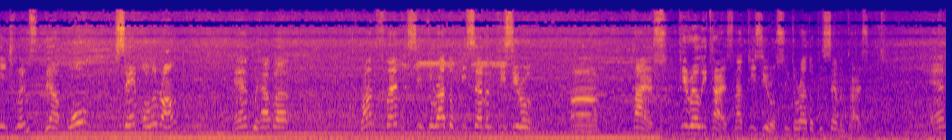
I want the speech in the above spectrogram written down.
inch rims. They are all same all around. And we have a run flat Cinturato P7, P0 uh, tires. Pirelli tires, not P0, Cinturato P7 tires. And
